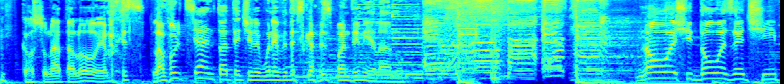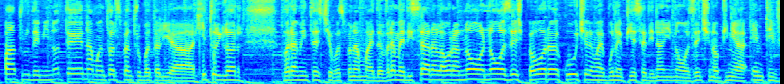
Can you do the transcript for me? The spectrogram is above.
Că au sunat, alo, OMS, la mulți ani toate cele bune, vedeți că aveți pandemie la anul. 9 și 24 de minute. Ne-am întors pentru bătălia hiturilor. Vă reamintesc ce vă spuneam mai devreme. Diseară la ora 9.90 pe oră Cu cele mai bune piese din anii 90 În opinia MTV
